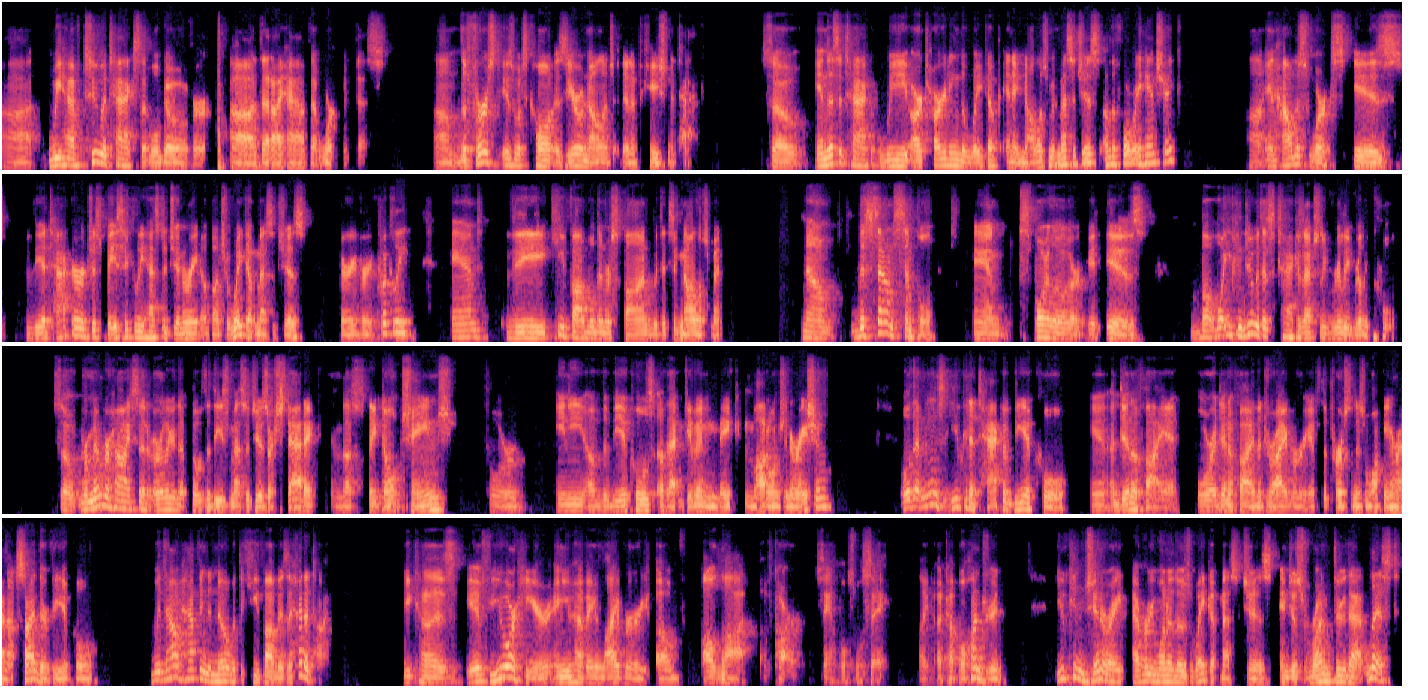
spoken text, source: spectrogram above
Uh, we have two attacks that we'll go over uh, that I have that work with this. Um, the first is what's called a zero knowledge identification attack. So in this attack, we are targeting the wake up and acknowledgement messages of the four-way handshake. Uh, and how this works is the attacker just basically has to generate a bunch of wake up messages very, very quickly. And the key fob will then respond with its acknowledgement. Now, this sounds simple, and spoiler alert, it is. But what you can do with this attack is actually really, really cool. So remember how I said earlier that both of these messages are static and thus they don't change for any of the vehicles of that given make, and model, and generation? Well, that means that you could attack a vehicle and identify it or identify the driver if the person is walking around outside their vehicle without having to know what the key fob is ahead of time. Because if you are here and you have a library of a lot of car samples, we'll say, like a couple hundred, you can generate every one of those wake up messages and just run through that list.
